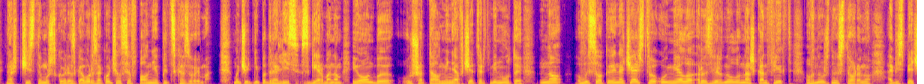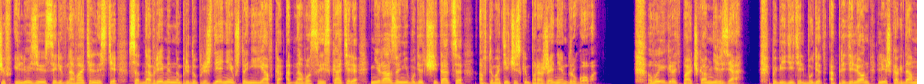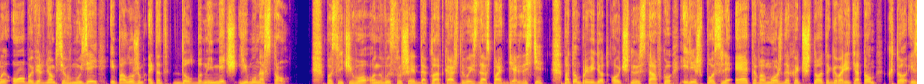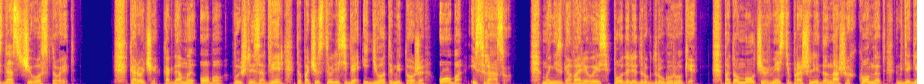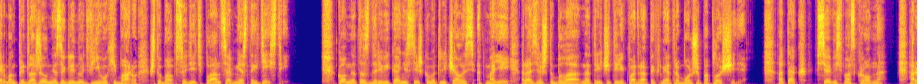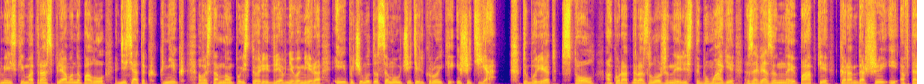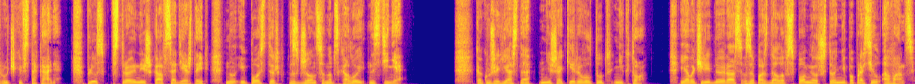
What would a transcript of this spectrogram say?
Наш чисто мужской разговор закончился вполне предсказуемо. Мы чуть не подрались с Германом, и он бы ушатал меня в четверть минуты, но высокое начальство умело развернуло наш конфликт в нужную сторону, обеспечив иллюзию соревновательности с одновременным предупреждением, что неявка одного соискателя ни разу не будет считаться автоматическим поражением другого. Выиграть по очкам нельзя, Победитель будет определен, лишь когда мы оба вернемся в музей и положим этот долбанный меч ему на стол. После чего он выслушает доклад каждого из нас по отдельности, потом проведет очную ставку, и лишь после этого можно хоть что-то говорить о том, кто из нас чего стоит. Короче, когда мы оба вышли за дверь, то почувствовали себя идиотами тоже, оба и сразу. Мы, не сговариваясь, подали друг другу руки. Потом молча вместе прошли до наших комнат, где Герман предложил мне заглянуть в его хибару, чтобы обсудить план совместных действий. Комната здоровяка не слишком отличалась от моей, разве что была на 3-4 квадратных метра больше по площади. А так, все весьма скромно. Армейский матрас прямо на полу, десяток книг, в основном по истории древнего мира, и почему-то самоучитель кройки и шитья. Табурет, стол, аккуратно разложенные листы бумаги, завязанные папки, карандаши и авторучки в стакане. Плюс встроенный шкаф с одеждой, ну и постер с Джонсоном скалой на стене. Как уже ясно, не шокировал тут никто. Я в очередной раз запоздало вспомнил, что не попросил аванс.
